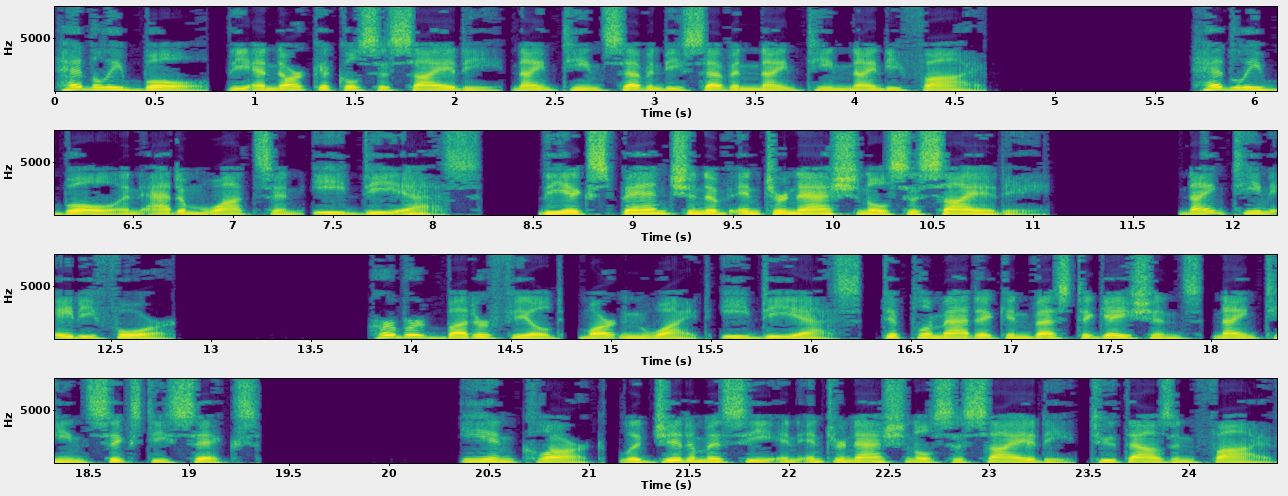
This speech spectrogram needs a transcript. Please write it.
Hedley Bull, The Anarchical Society 1977–1995. Hedley Bull and Adam Watson eds. The Expansion of International Society. 1984 Herbert Butterfield, Martin Wight eds. Diplomatic Investigations 1966 Ian Clark, Legitimacy in International Society 2005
